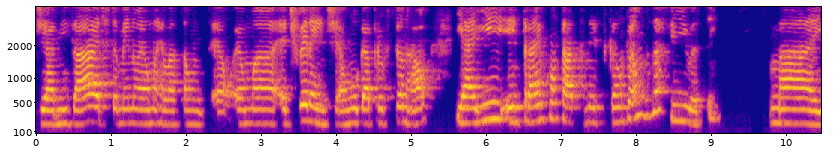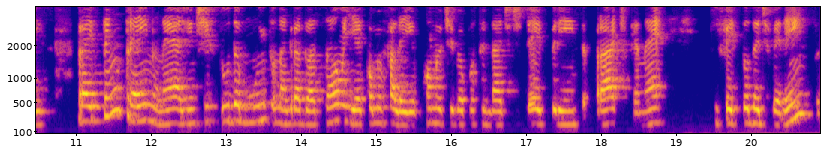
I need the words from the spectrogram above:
de amizade, também não é uma relação, é, é, uma, é diferente, é um lugar profissional, e aí entrar em contato nesse campo é um desafio, assim, mas para isso tem um treino, né, a gente estuda muito na graduação, e é como eu falei, como eu tive a oportunidade de ter a experiência prática, né, que fez toda a diferença,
